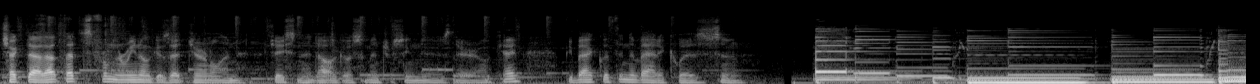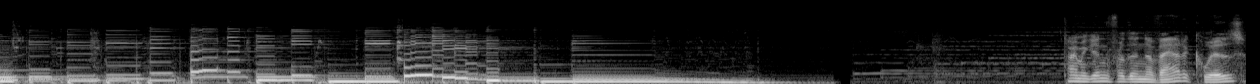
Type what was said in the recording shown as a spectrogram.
check that out. That's from the Reno Gazette Journal and Jason Hidalgo. Some interesting news there. Okay, be back with the Nevada quiz soon. Time again for the Nevada quiz.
